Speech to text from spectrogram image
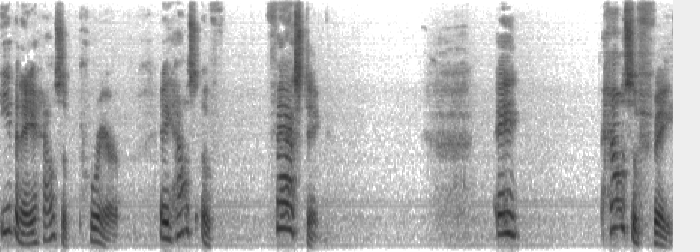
even a house of prayer, a house of fasting, a house of faith,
